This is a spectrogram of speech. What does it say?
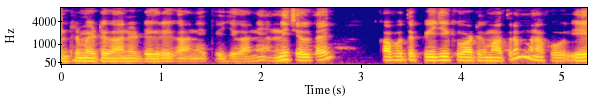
ఇంటర్మీడియట్ కానీ డిగ్రీ కానీ పీజీ కానీ అన్నీ చెల్తాయి కాకపోతే పీజీకి వాటికి మాత్రం మనకు ఏ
